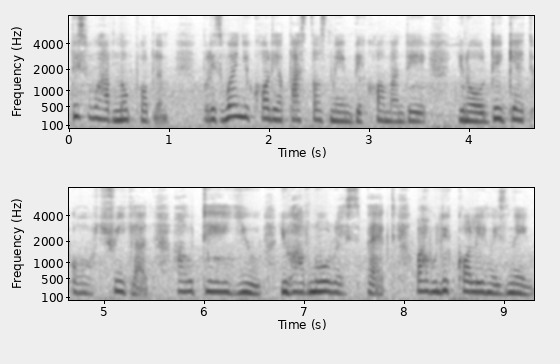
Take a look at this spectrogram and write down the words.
these will have no problem. But it's when you call their pastor's name they come and they you know they get all triggered. How dare you? You have no respect. Why will you call him his name?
